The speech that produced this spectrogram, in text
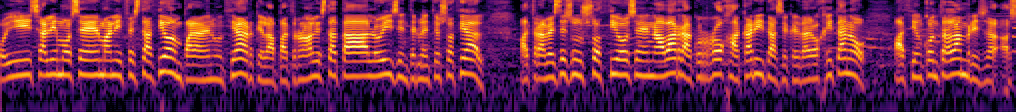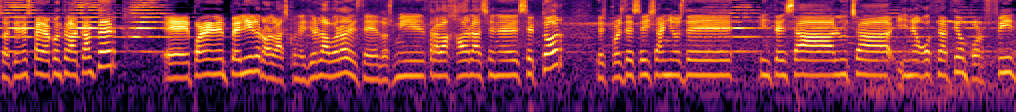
Hoy salimos en manifestación para denunciar que la patronal estatal OIS Intervención Social, a través de sus socios en Navarra, Cruz Roja, Caritas, Secretario Gitano, Acción contra el Hambre y Asociación Española contra el Cáncer, eh, ponen en peligro las condiciones laborales de 2.000 trabajadoras en el sector. Después de seis años de intensa lucha y negociación, por fin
